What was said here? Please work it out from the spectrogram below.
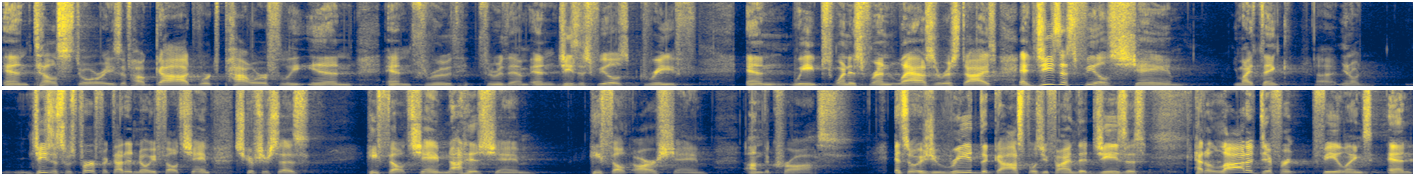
and tell stories of how God worked powerfully in and through, through them. And Jesus feels grief and weeps when his friend Lazarus dies. And Jesus feels shame. You might think, uh, you know, Jesus was perfect. I didn't know he felt shame. Scripture says he felt shame, not his shame. He felt our shame on the cross. And so as you read the Gospels, you find that Jesus had a lot of different feelings. And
